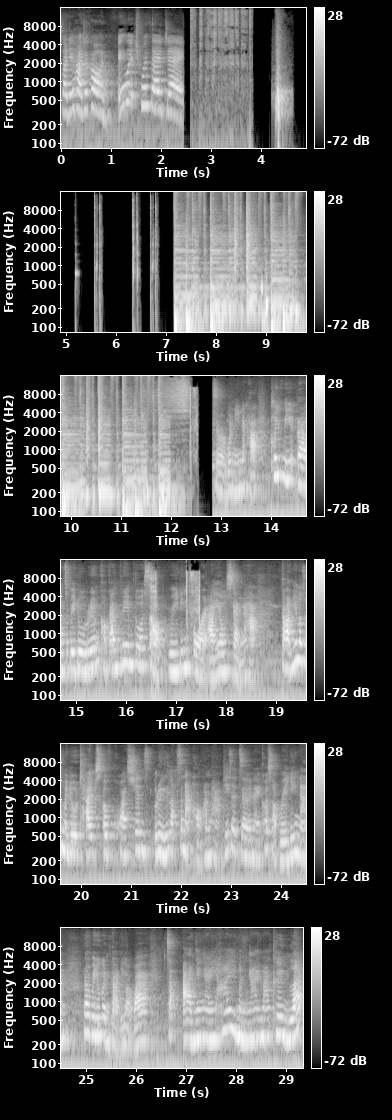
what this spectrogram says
สวัสดีค่ะทุกคน English with AJ สำหรับวันนี้นะคะ คลิปนี้เราจะไปดูเรื่องของการเตรียมตัวสอบ reading for IELTS กันนะคะ ก่อนที่เราจะมาดู types of questions หรือลักษณะของคำถามที่จะเจอในข้อสอบ reading นั้น เราไปดูกันก่อนดีกว่าว่า จะอ่านยังไงให้มันง่ายมากขึ้นและ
